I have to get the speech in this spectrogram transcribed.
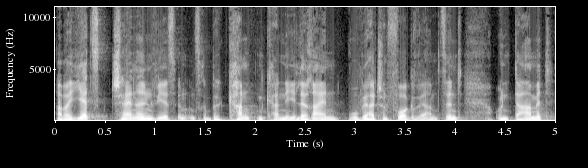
Aber jetzt channeln wir es in unsere bekannten Kanäle rein, wo wir halt schon vorgewärmt sind. Und damit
